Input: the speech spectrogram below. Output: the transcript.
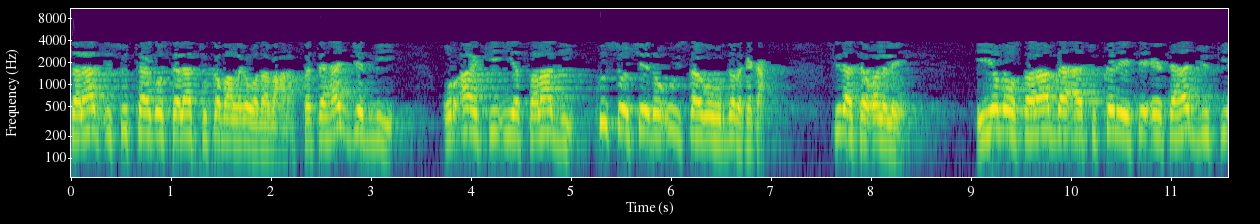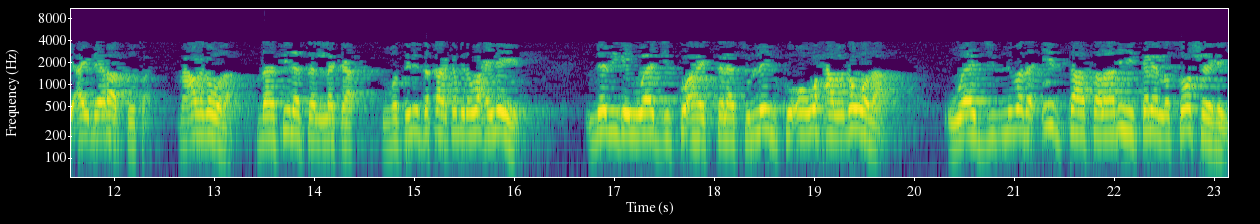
salaad isu taago salaad tuka baa laga wadaa macna fatahajad bihi qur'aankii iyo salaadii ku soo jeed u istaago hurdada ka kac. Sidaasa alla leeyahy iyadoo salaada aad tukanaysay ee tahajudkii ay dheeraad ku tahay. Maxaa laga wadaa? Naafilatan laka. Mufasiriinta qaar ka mid a waxay leeyihiin nebigay waajib ku ahayd salaatuleylku oo waxaa laga wadaa waajibnimada intaa salaadihii kale la soo sheegay.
